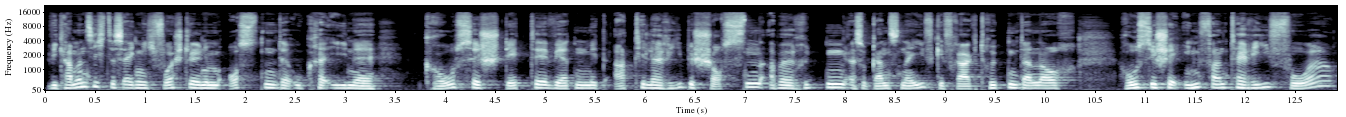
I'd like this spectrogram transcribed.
Wie kann man sich das eigentlich vorstellen im Osten der Ukraine? Große Städte werden mit Artillerie beschossen, aber rücken, also ganz naiv gefragt, rücken dann auch russische Infanterie vor?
